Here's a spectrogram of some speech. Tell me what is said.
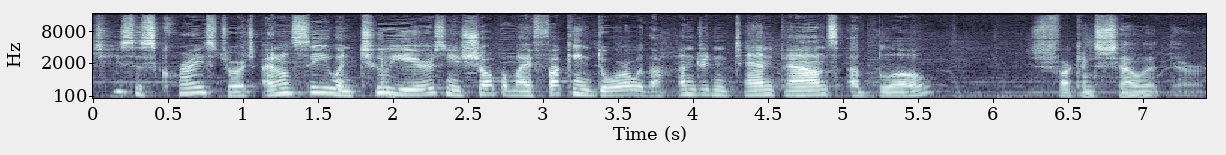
Jesus Christ, George, I don't see you in two years and you show up at my fucking door with 110 pounds of blow? Just fucking sell it, Derek.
